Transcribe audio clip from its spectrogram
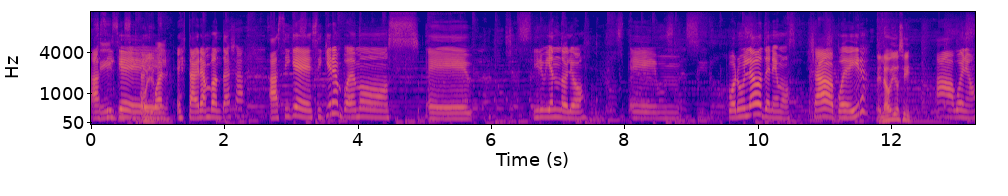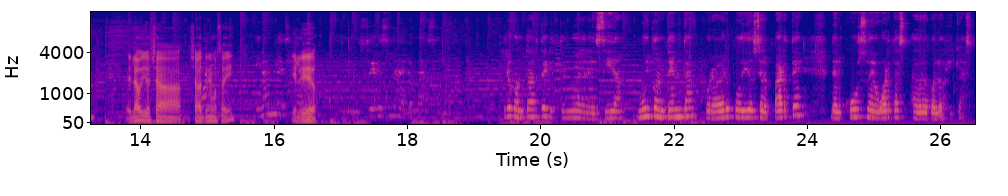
Así Sí, que sí, esta gran pantalla. Así que si quieren podemos eh, ir viéndolo. Eh, por un lado tenemos, ¿ya puede ir? El audio sí. Ah, bueno. El audio ya, ya lo tenemos ahí. Mi nombre es Y el video. soy vecina de Loma de. Quiero contarte que estoy muy agradecida, muy contenta por haber podido ser parte del curso de huertas agroecológicas,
